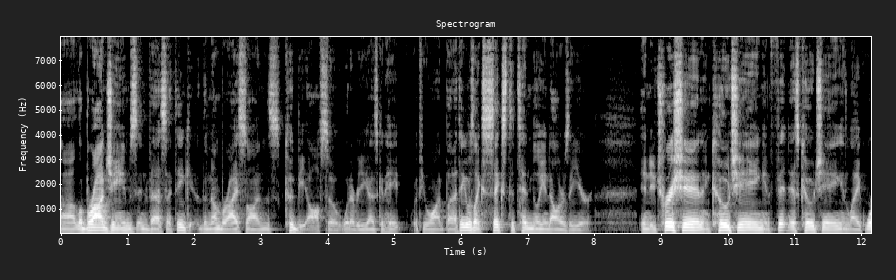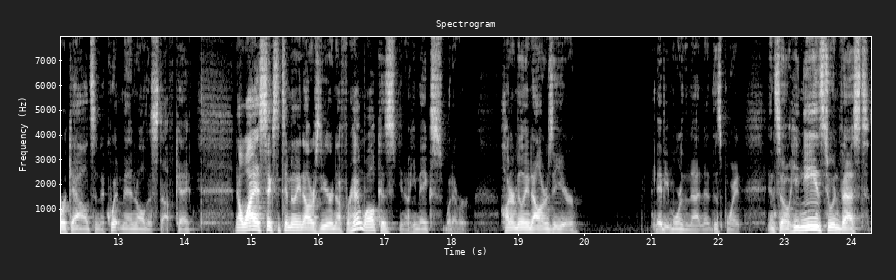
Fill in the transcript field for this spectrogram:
uh, LeBron James invests, I think the number I saw, and this could be off, so whatever, you guys can hate if you want, but I think it was like six to $10 million a year in nutrition and coaching and fitness coaching and like workouts and equipment and all this stuff, okay? Now, why is six to $10 million a year enough for him? Well, because, you know, he makes whatever, $100 million a year maybe more than that at this point. And so he needs to invest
